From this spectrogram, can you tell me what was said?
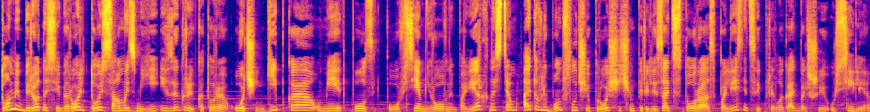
Томми берет на себя роль той самой змеи из игры, которая очень гибкая, умеет ползать по всем неровным поверхностям, а это в любом случае проще, чем перелезать сто раз по лестнице и прилагать большие усилия.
